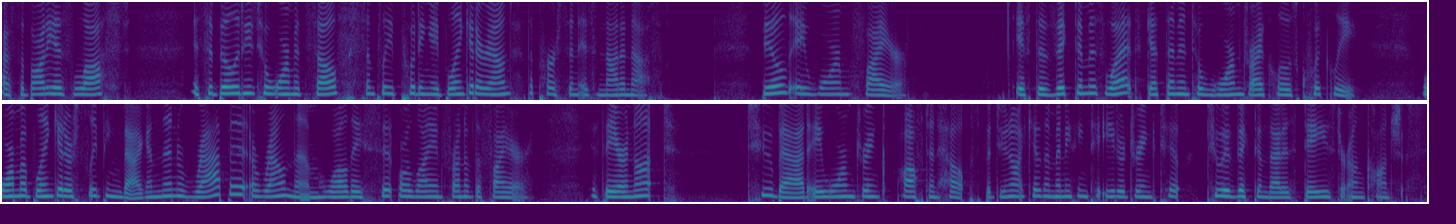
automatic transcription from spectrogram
As the body has lost its ability to warm itself, simply putting a blanket around the person is not enough. Build a warm fire. If the victim is wet, get them into warm, dry clothes quickly. Warm a blanket or sleeping bag and then wrap it around them while they sit or lie in front of the fire. If they are not too bad, a warm drink often helps, but do not give them anything to eat or drink to, to a victim that is dazed or unconscious.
